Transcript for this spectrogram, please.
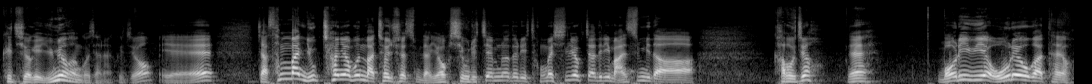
그 지역에 유명한 거잖아. 그죠? 예. 자, 3만 6천여 분 맞춰 주셨습니다. 역시 우리 잼러들이 정말 실력자들이 많습니다. 가 보죠. 네. 머리 위에 오레오 같아요.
